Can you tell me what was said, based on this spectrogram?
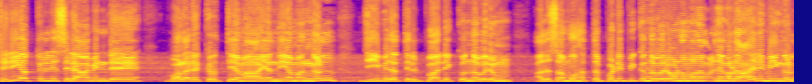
ശരീഅത്തുൽ ഇസ്ലാമിന്റെ വളരെ കൃത്യമായ നിയമങ്ങൾ ജീവിതത്തിൽ പാലിക്കുന്നവരും അത് സമൂഹത്തെ പഠിപ്പിക്കുന്നവരുമാണ് ഞങ്ങളുടെ ആലിമീങ്ങൾ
